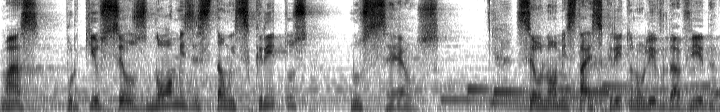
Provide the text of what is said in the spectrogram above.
mas porque os seus nomes estão escritos nos céus. Seu nome está escrito no livro da vida,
